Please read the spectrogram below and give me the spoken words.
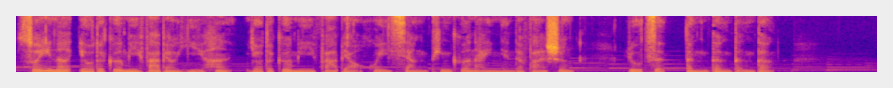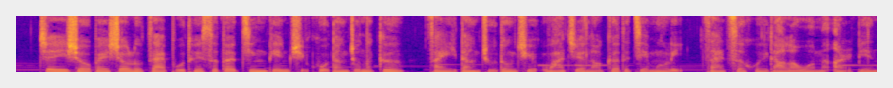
所以呢，有的歌迷发表遗憾，有的歌迷发表回想听歌那一年的发生，如此等等等等。这一首被收录在不褪色的经典曲库当中的歌，在一档主动去挖掘老歌的节目里，再次回到了我们耳边。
